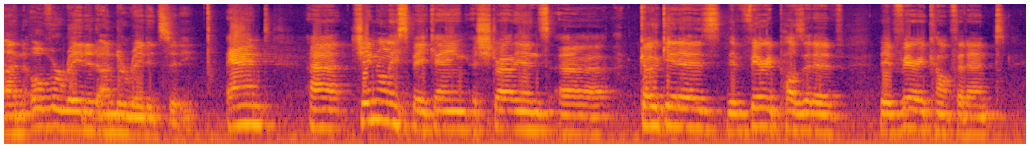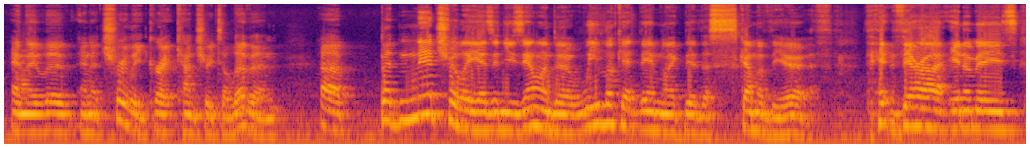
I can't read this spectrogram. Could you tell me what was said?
An overrated, underrated city. And uh, generally speaking, Australians are go getters, they're very positive, they're very confident, and they live in a truly great country to live in. Uh, but naturally, as a New Zealander, we look at them like they're the scum of the earth. They're, they're our enemies,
